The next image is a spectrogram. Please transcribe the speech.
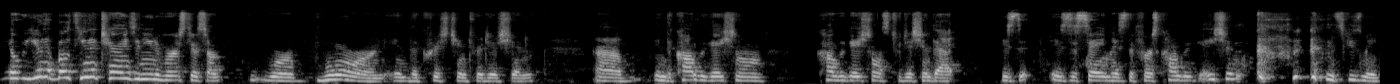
you know, both Unitarians and Universalists are were born in the Christian tradition, um, in the congregational Congregationalist tradition that is the, is the same as the first congregation, excuse me,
